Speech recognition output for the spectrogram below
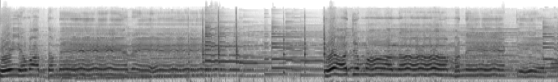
એ એવા તમે રે. એ અજમલ મને કેમો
